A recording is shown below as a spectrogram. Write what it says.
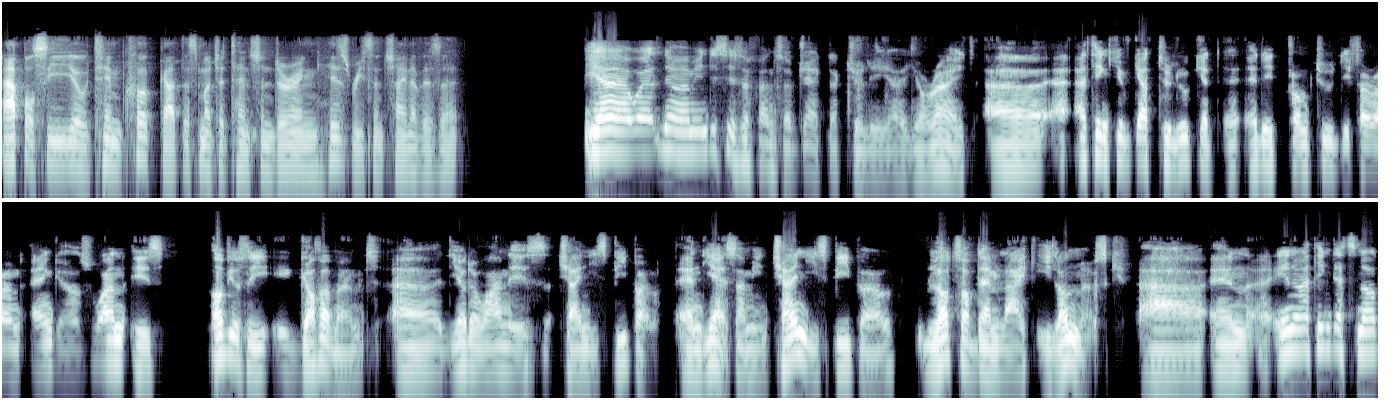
Apple CEO Tim Cook got this much attention during his recent China visit. Yeah, well, no, I mean, this is a fun subject, actually. Uh, you're right. Uh, I, I think you've got to look at, at it from two different angles. One is obviously government, uh, the other one is Chinese people. And yes, I mean, Chinese people, lots of them like Elon Musk. Uh, and, uh, you know, I think that's not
